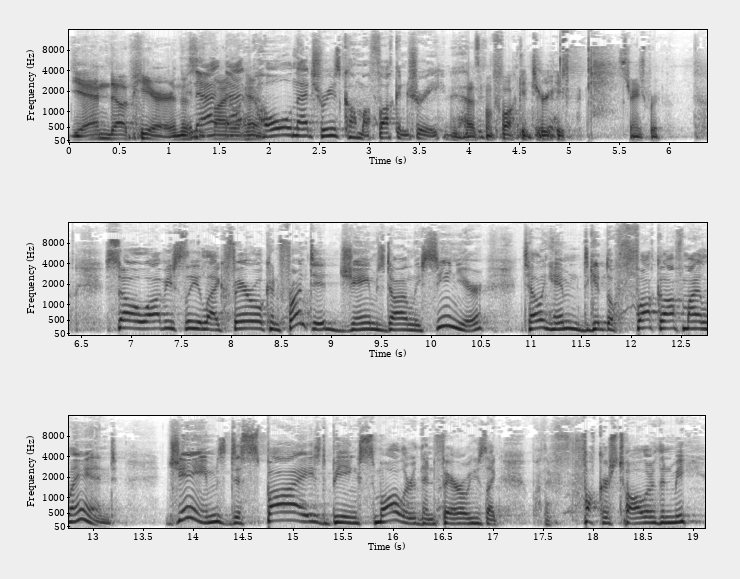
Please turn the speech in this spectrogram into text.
you end up here. And this and is that, my that hole in that tree is called my fucking tree. That's my fucking tree. Strange bird. So obviously, like Farrell confronted James Donnelly Sr., telling him to get the fuck off my land. James despised being smaller than Farrell. He's like, motherfucker's taller than me,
